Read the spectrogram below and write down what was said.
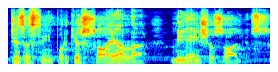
diz assim: Porque só ela me enche os olhos,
